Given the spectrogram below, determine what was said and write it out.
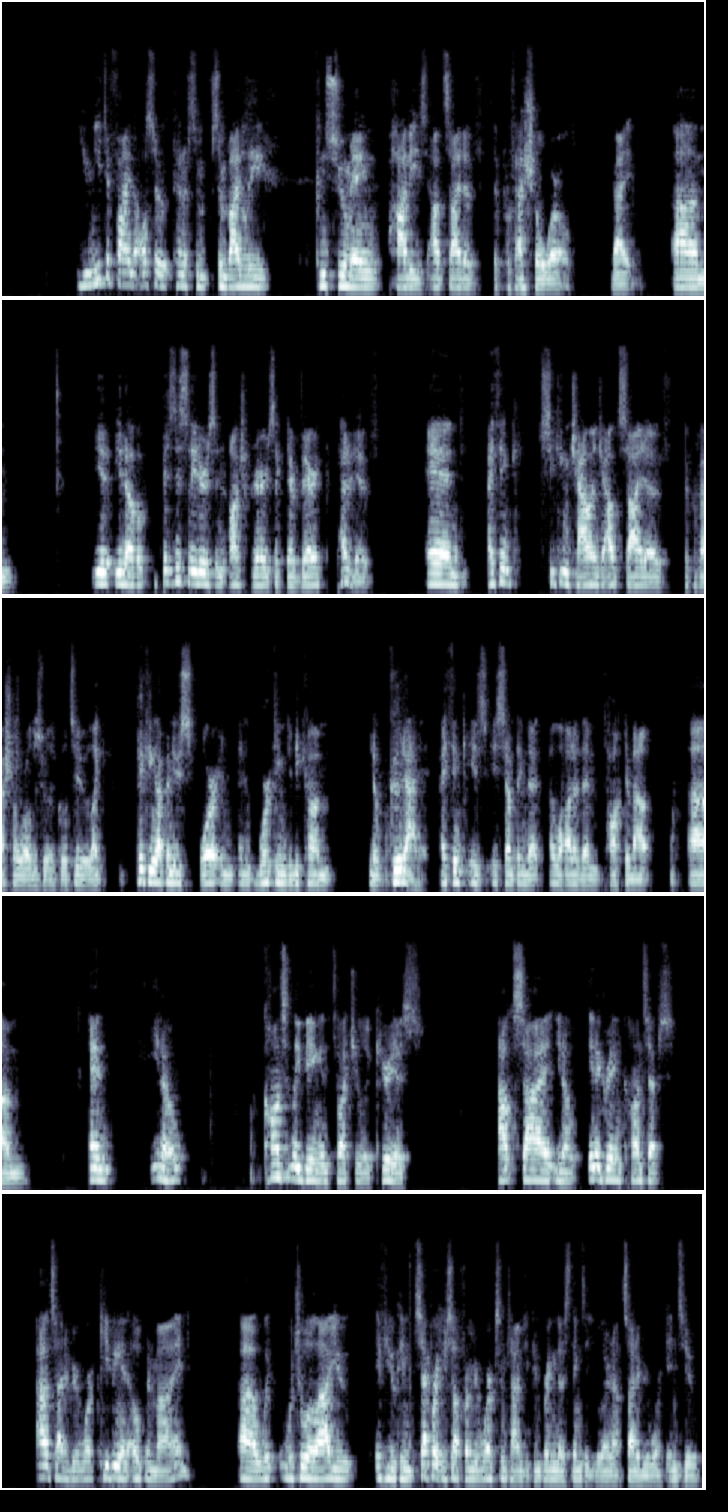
you need to find also kind of some some vitally consuming hobbies outside of the professional world, right? Um, you, you know, business leaders and entrepreneurs, like they're very competitive. And I think seeking challenge outside of the professional world is really cool too. Like picking up a new sport and, and working to become, you know, good at it, I think is, is something that a lot of them talked about. Um, and, you know, constantly being intellectually curious outside, you know, integrating concepts outside of your work, keeping an open mind, uh, which, which will allow you if you can separate yourself from your work sometimes you can bring those things that you learn outside of your work into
